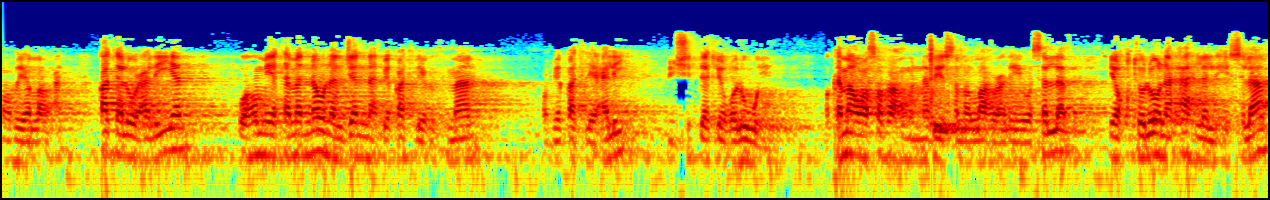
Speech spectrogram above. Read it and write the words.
رضي الله عنه. قتلوا عليا وهم يتمنون الجنة بقتل عثمان وبقتل علي من شدة غلوهم وكما وصفهم النبي صلى الله عليه وسلم يقتلون أهل الإسلام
